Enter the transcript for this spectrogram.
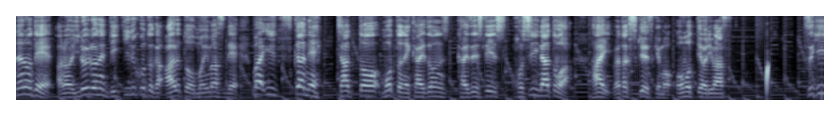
なので、あの、いろいろね、できることがあると思いますで、まあ、いつかね、チャット、もっとね、改善、改善してほしいなとは、はい、私、ケイスケも思っております。次、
